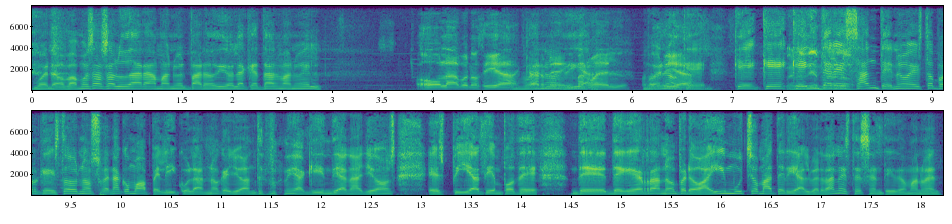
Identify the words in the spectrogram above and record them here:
Bueno, vamos a saludar a Manuel Parodi. Hola, ¿qué tal Manuel? Hola, buenos días, Buenos Carmen y días. Manuel. Buenos Bueno, días. qué, qué- qué- Buenos qué días, interesante, ¿no? Esto, porque esto nos suena como a películas, ¿no? Que yo antes ponía aquí Indiana Jones, espía, tiempos de, de- de guerra, ¿no? Pero hay mucho material, ¿verdad? En este sentido, Manuel.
